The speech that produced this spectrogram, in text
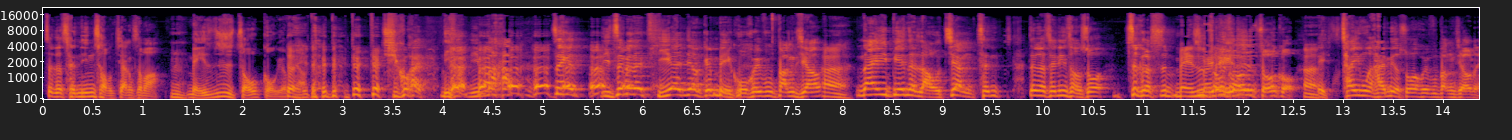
这个陈廷宠讲什么？嗯，每日走狗有没有？对对对对对，奇怪，你你骂这个，你这边的提案要跟美国恢复邦交，嗯，那一边的老将陈这个陈廷宠说这个是每日每日走狗，哎，蔡英文还没有说要恢复邦交呢。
